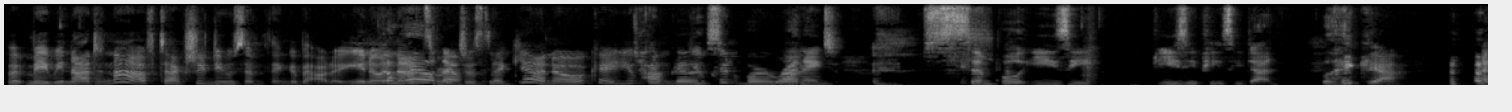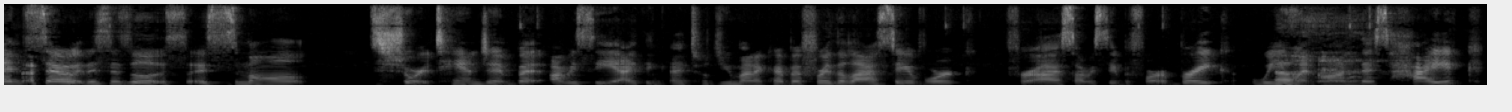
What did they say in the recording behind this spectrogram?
but maybe not enough to actually do something about it you know and Oh, that's where no. just like yeah no okay you can you Tacos can or want- running. simple, easy, easy peasy done. Like, yeah and so this is a, a small short tangent but obviously i think i told you monica but for the last day of work for us obviously before a break we Oh. went on this hike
